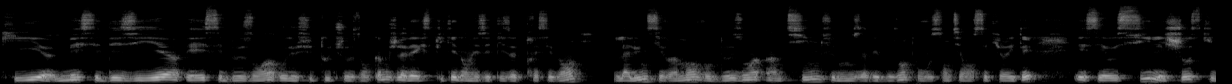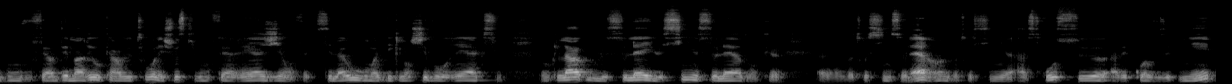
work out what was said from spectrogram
qui euh, met ses désirs et ses besoins au-dessus de toute chose. Donc comme je l'avais expliqué dans les épisodes précédents, la lune, c'est vraiment vos besoins intimes, ce dont vous avez besoin pour vous sentir en sécurité. Et c'est aussi les choses qui vont vous faire démarrer au quart de tour, les choses qui vont vous faire réagir en fait. C'est là où on va déclencher vos réactions. Donc là où le soleil, le signe solaire, donc euh, euh, votre signe solaire, hein, votre signe astro, ce avec quoi vous êtes né.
